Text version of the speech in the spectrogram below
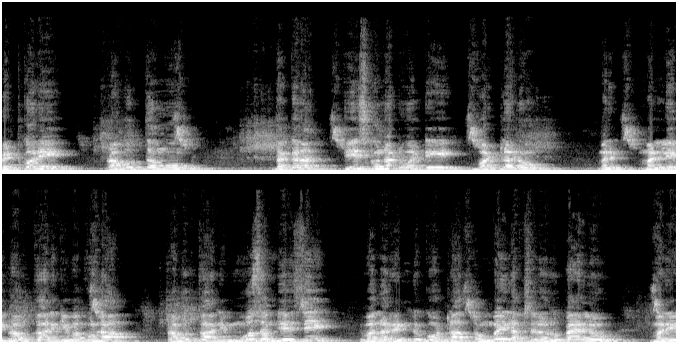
పెట్టుకొని ప్రభుత్వము దగ్గర తీసుకున్నటువంటి వడ్లను మరి మళ్ళీ ప్రభుత్వానికి ఇవ్వకుండా ప్రభుత్వాన్ని మోసం చేసి ఇవాళ రెండు కోట్ల తొంభై లక్షల రూపాయలు మరి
